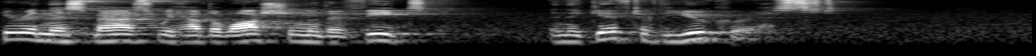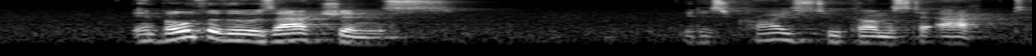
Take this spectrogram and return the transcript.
Here in this Mass, we have the washing of the feet and the gift of the Eucharist. In both of those actions, it is Christ who comes to act.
